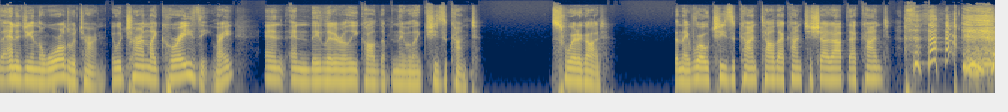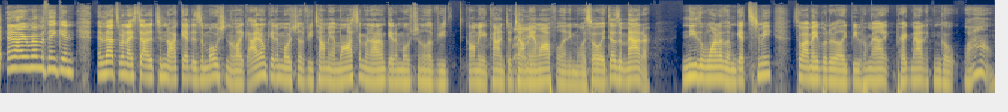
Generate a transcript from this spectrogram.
the energy in the world would turn. It would turn like crazy, right? And and they literally called up and they were like, "She's a cunt." Swear to God. And they wrote, "She's a cunt. Tell that cunt to shut up. That cunt." and I remember thinking, and that's when I started to not get as emotional. Like I don't get emotional if you tell me I'm awesome, and I don't get emotional if you call me a cunt or tell me I'm awful anymore. So it doesn't matter. Neither one of them gets to me. So I'm able to like be pragmatic, pragmatic and go, "Wow,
